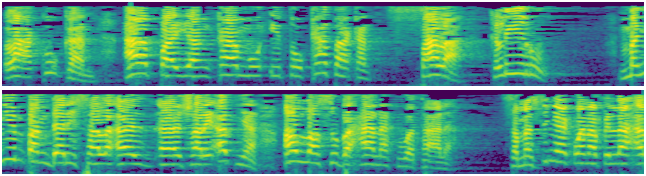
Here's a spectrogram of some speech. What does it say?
lakukan, apa yang kamu itu katakan salah, keliru, menyimpang dari salah uh, syariatnya Allah Subhanahu wa taala. Semestinya kuana fillah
